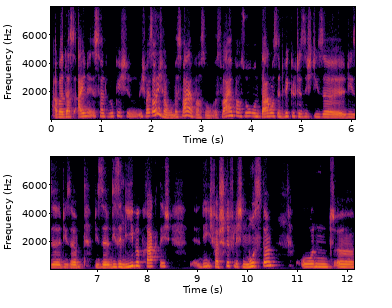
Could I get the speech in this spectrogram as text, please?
Aber das eine ist halt wirklich, ich weiß auch nicht warum, es war einfach so. Es war einfach so und daraus entwickelte sich diese, diese, diese, diese, diese Liebe praktisch, die ich verschriftlichen musste. Und äh,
